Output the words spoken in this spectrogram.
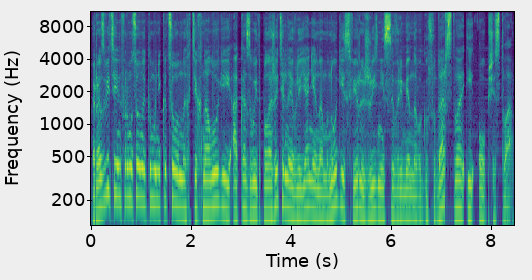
Развитие информационно-коммуникационных технологий оказывает положительное влияние на многие сферы жизни современного государства и общества.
